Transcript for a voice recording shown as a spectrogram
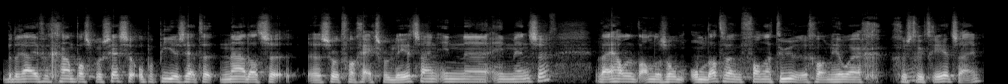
bedrijven gaan pas processen op papier zetten nadat ze een soort van geëxplodeerd zijn in, in mensen. Wij hadden het andersom, omdat we van nature gewoon heel erg gestructureerd zijn.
